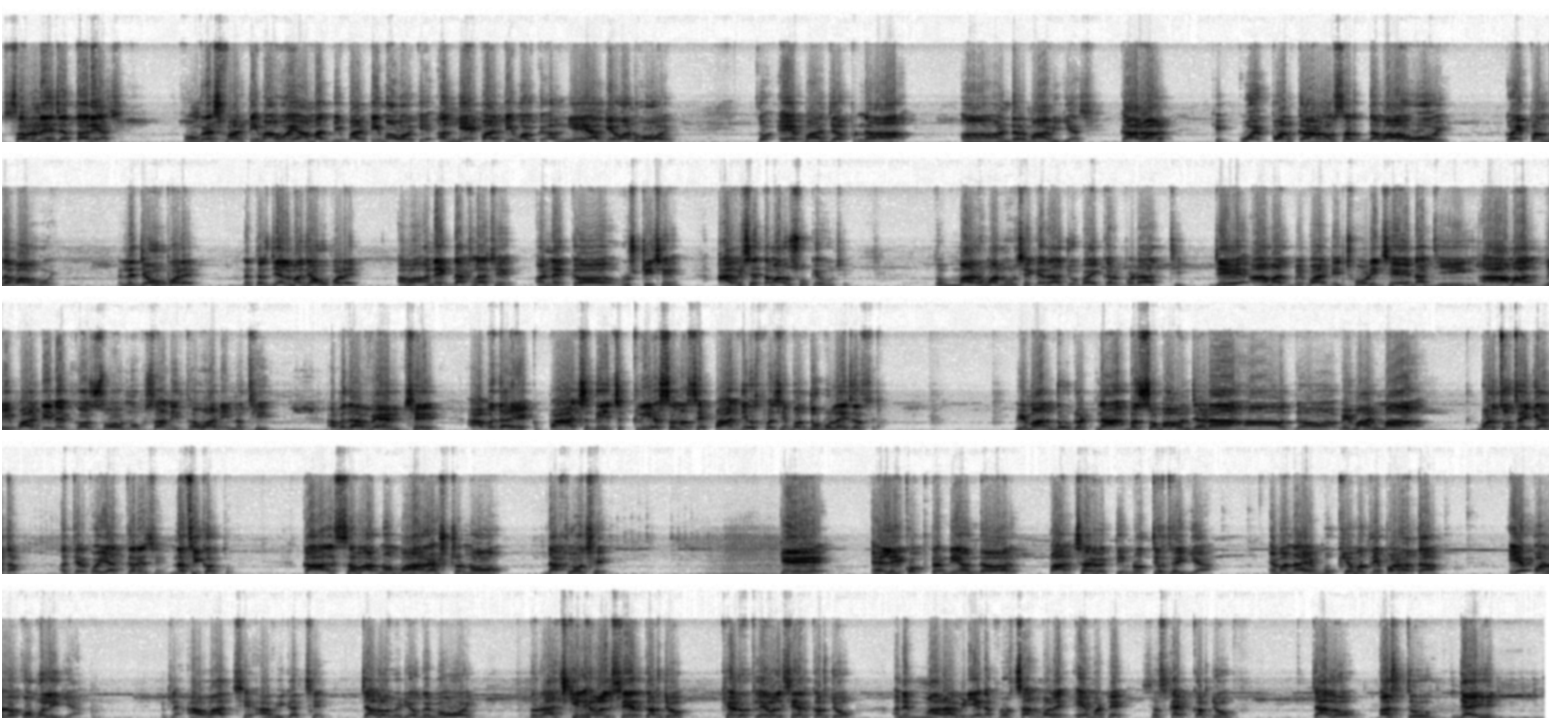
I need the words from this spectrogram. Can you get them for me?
શરણે જતા રહ્યા છે. કોંગ્રેસ પાર્ટીમાં હોય, આમ આદમી પાર્ટીમાં હોય કે અન્ય પાર્ટીમાં હોય કે અન્ય આગેવાન હોય, તો એ ભાજપના અંડરમાં આવી ગયા છે. કારણ કે કોઈ પણ કારણોસર દબાવ હોય કોઈ પણ દબાવ હોય. એટલે જવું પડે નતર જેલમાં જવું પડે. આવા અનેક દાખલા છે, અનેક વૃષ્ટિ છે. આ વિશે તમારું શું કહેવું છે? તો મારું માનવું છે કે રાજુભાઈ કરપડાથી જે આમ આદમી પાર્ટી છોડી છે, એનાથી આમ આદમી પાર્ટીને કશો નુકસાની થવાની નથી. આ બધા વેમ છે. આ બધા એક પાંચ દિવસ ક્રિએશન હશે. પાંચ દિવસ પછી બધું ભૂલાઈ જશે. વિમાન દુર્ઘટના બસો બાવન જણા વિમાનમાં બળતું થઈ ગયા હતા. અત્યારે કોઈ યાદ કરે છે? નથી કરતું. કાલ સવારનો મહારાષ્ટ્રનો દાખલો છે કે હેલિકોપ્ટરની અંદર પાંચ, છ વ્યક્તિ મૃત્યુ થઈ ગયા. એમાં નાયબ મુખ્યમંત્રી પણ હતા. એ પણ લોકો ભૂલી ગયા. એટલે આ વાત છે, આ વિગત છે. ચાલો વીડિયો ગમ્યો હોય તો રાજકીય લેવલ શેર કરજો, ખેડૂત લેવલ શેર કરજો અને મારા વિડીયોને પ્રોત્સાહન મળે એ માટે સબસ્ક્રાઈબ કરજો. ચાલો અસ્તુ જય હિન્દ.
